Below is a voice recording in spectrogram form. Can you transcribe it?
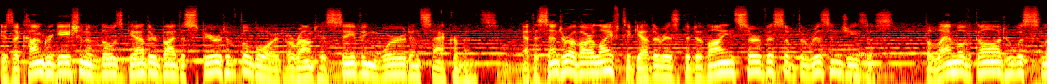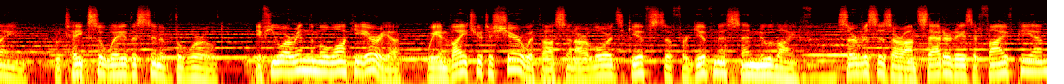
is a congregation of those gathered by the Spirit of the Lord around His saving Word and sacraments. At the center of our life together is the divine service of the risen Jesus, the Lamb of God who was slain, who takes away the sin of the world. If you are in the Milwaukee area, we invite you to share with us in our Lord's gifts of forgiveness and new life. Services are on Saturdays at 5 p.m.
